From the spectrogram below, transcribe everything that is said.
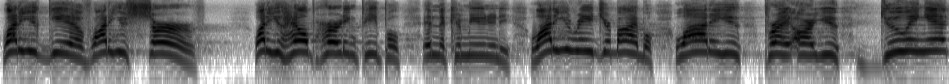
Why do you give? Why do you serve? Why do you help hurting people in the community? Why do you read your Bible? Why do you pray? Are you doing it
